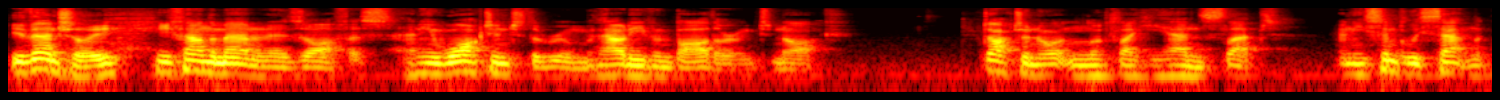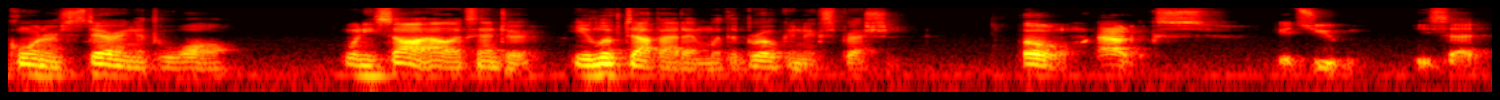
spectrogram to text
Eventually, he found the man in his office, and he walked into the room without even bothering to knock. Dr. Norton looked like he hadn't slept, and he simply sat in the corner staring at the wall. When he saw Alex enter, he looked up at him with a broken expression. Oh, Alex, it's you, he said.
